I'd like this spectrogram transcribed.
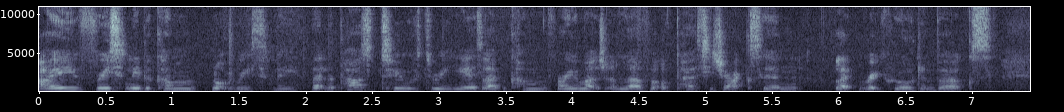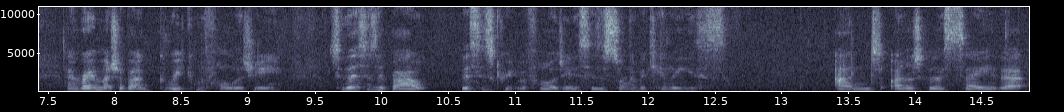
I've recently become, not recently, like the past two or three years I've become very much a lover of Percy Jackson, like Rick Riordan books, and very much about Greek mythology. So this is about, this is Greek mythology, this is a Song of Achilles. And I'm just going to say that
